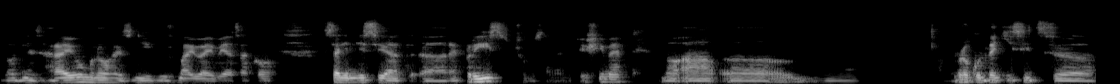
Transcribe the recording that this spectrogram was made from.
dodnes hrajú. Mnohé z nich už majú aj viac ako 70 uh, eh, repríz, čo sa veľmi tešíme. No a uh, v roku 2021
